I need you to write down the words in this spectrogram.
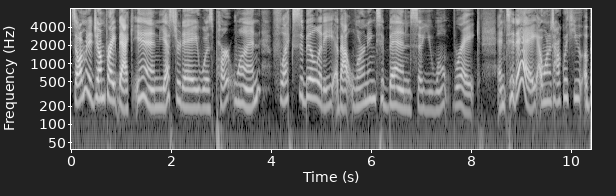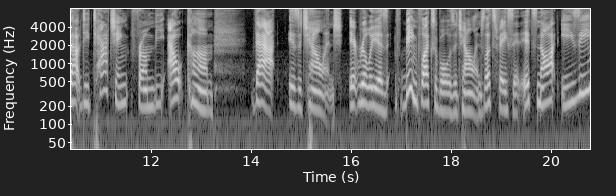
So I'm going to jump right back in. Yesterday was part one flexibility about learning to bend so you won't break. And today I want to talk with you about detaching from the outcome. That is a challenge. It really is. Being flexible is a challenge. Let's face it, it's not easy.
